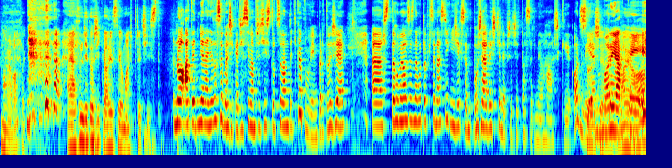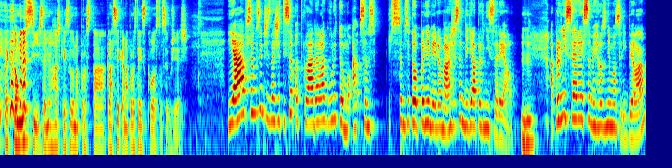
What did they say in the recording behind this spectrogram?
No jo, tak. A já jsem ti to říkal, že si ho máš přečíst. No a teď mě na ně zase bude říkat, že si mám přečíst to, co vám teďka povím, protože uh, z toho mého seznamu top 14 knížek jsem pořád ještě nepřečetla sedmi lhářky od Lien? Moriarty. No jo, tak to musíš. Semilhářky jsou naprostá klasika, naprostý skvost, to si užiješ. Já se musím přiznat, že ty jsem odkládala kvůli tomu a jsem, jsem si toho plně vědomá, že jsem viděla první seriál. Mhm. A první série se mi hrozně moc líbila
